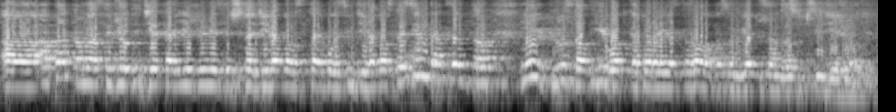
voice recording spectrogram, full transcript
а оплата у нас идет где-то ежемесячно 98-97%, ну и плюс долги, вот, которые я сказала, по субвенциям за субсидии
